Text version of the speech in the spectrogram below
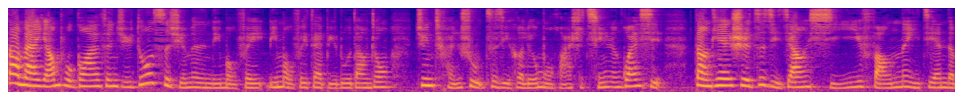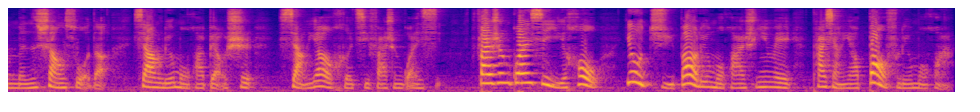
当晚，杨浦公安分局多次询问李某飞，李某飞在笔录当中均陈述自己和刘某华是情人关系，当天是自己将洗衣房内间的门上锁的，向刘某华表示想要和其发生关系。发生关系以后，又举报刘某华，是因为他想要报复刘某华，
